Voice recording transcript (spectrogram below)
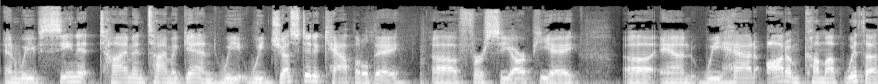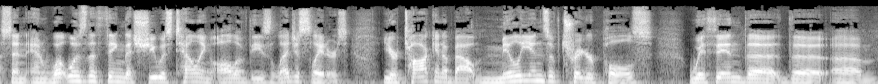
And we've seen it time and time again. We we just did a capitol Day uh, for CRPA. Uh, and we had Autumn come up with us. And, and what was the thing that she was telling all of these legislators? You're talking about millions of trigger pulls within the the um,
